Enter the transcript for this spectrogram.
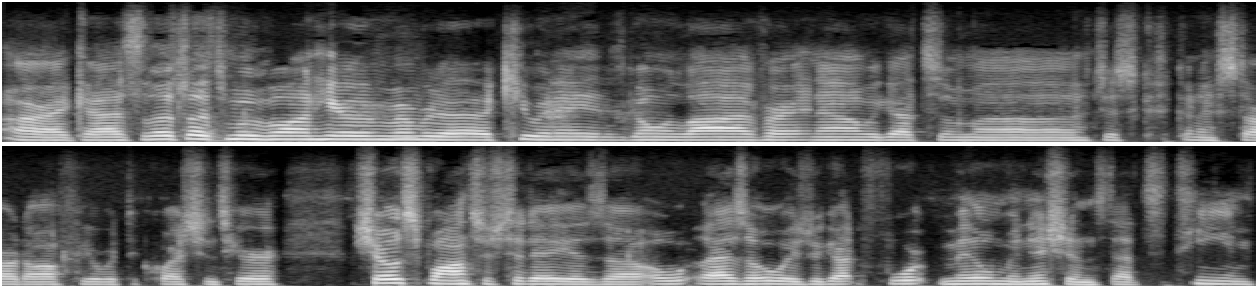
All right, guys. So let's let's move on here. Remember the Q and A is going live right now. We got some. Uh, just gonna start off here with the questions here. Show sponsors today is uh, oh, as always we got Fort Mill Munitions. That's teamfmm.com.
